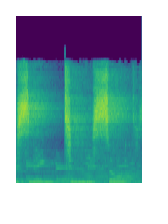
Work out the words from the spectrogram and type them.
listening to Niso.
